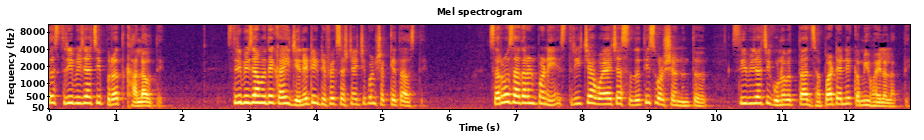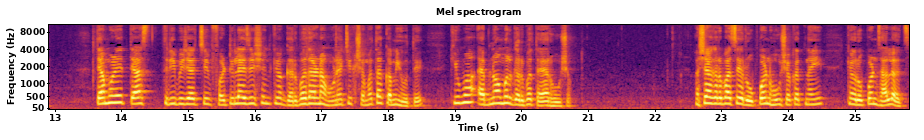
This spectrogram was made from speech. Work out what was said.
तर स्त्रीबीजाची प्रत खालावते. स्त्रीबीजामध्ये काही जेनेटिक डिफेक्ट्स असण्याची पण शक्यता असते. सर्वसाधारणपणे स्त्रीच्या वयाच्या सदतीस वर्षानंतर स्त्रीबीजाची गुणवत्ता झपाट्याने कमी व्हायला लागते. त्यामुळे त्या स्त्रीबीजाची फर्टिलायझेशन किंवा गर्भधारणा होण्याची क्षमता कमी होते किंवा ॲबनॉर्मल गर्भ तयार होऊ शकतो. अशा गर्भाचे रोपण होऊ शकत नाही किंवा रोपण झालंच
